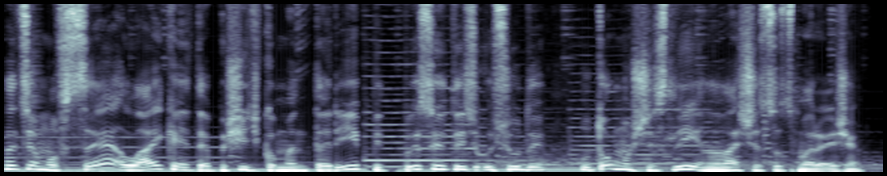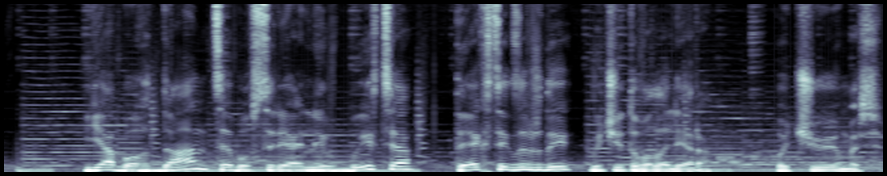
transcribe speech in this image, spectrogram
На цьому все. Лайкайте, пишіть коментарі, підписуйтесь усюди, у тому числі і на наші соцмережі. Я Богдан, це був серіальний вбивця. Текст, як завжди, вичитувала Лера. Почуємось.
